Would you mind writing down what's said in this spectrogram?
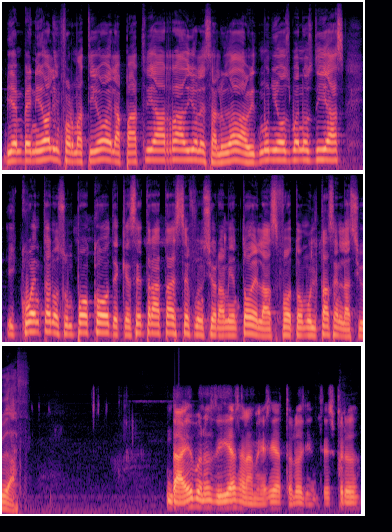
bienvenido al informativo de la Patria Radio. Le saluda David Muñoz. Buenos días y cuéntanos un poco de qué se trata este funcionamiento de las fotomultas en la ciudad. David, buenos días a la mesa y a todos los oyentes. Espero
